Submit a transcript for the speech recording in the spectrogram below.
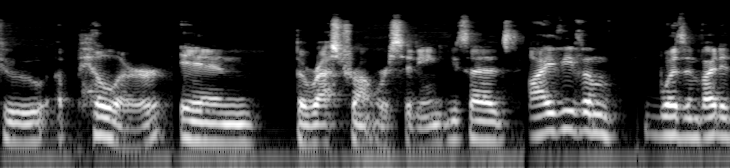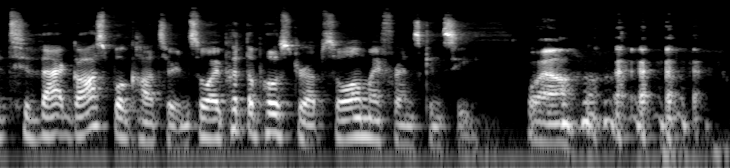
to a pillar in the restaurant we're sitting. He said, I've even was invited to that gospel concert. And so I put the poster up so all my friends can see. Wow.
